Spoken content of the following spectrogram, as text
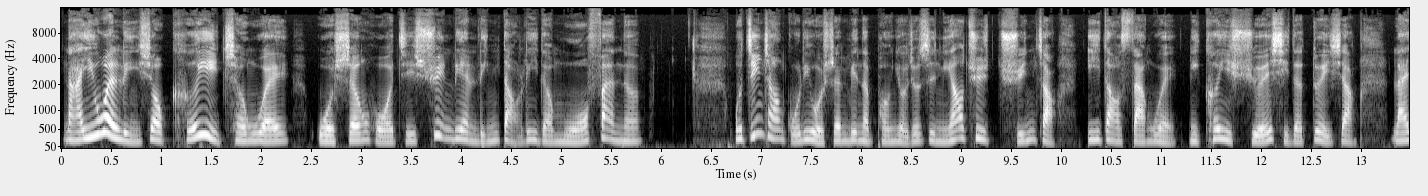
哪一位领袖可以成为我生活及训练领导力的模范呢？我经常鼓励我身边的朋友，就是你要去寻找一到三位你可以学习的对象，来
